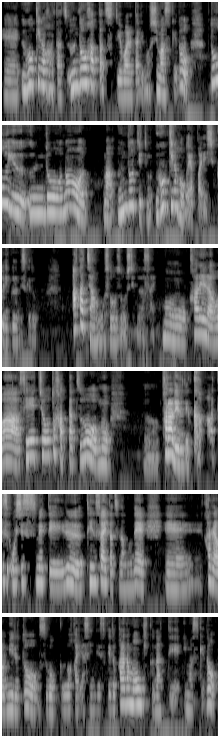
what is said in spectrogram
えー動きの発達、運動発達って呼ばれたりもしますけど、どういう運動の、まあ運動って言っても動きの方がやっぱりしっくりくるんですけど、赤ちゃんを想像してください。もう彼らは成長と発達をもう、パラレルでガーって推し進めている天才たちなので、えー彼らを見るとすごくわかりやすいんですけど、体も大きくなっていますけど、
